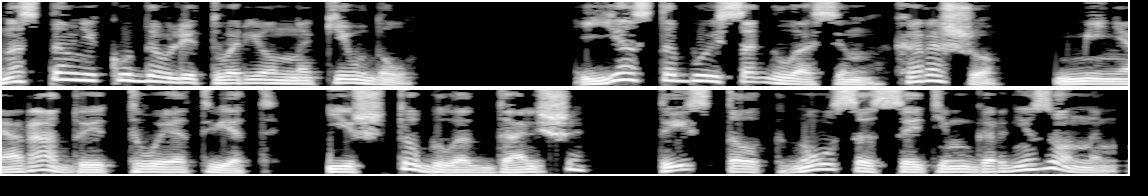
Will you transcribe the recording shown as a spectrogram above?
Наставник удовлетворенно кивнул. «Я с тобой согласен, хорошо. Меня радует твой ответ. И что было дальше? Ты столкнулся с этим гарнизонным?»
